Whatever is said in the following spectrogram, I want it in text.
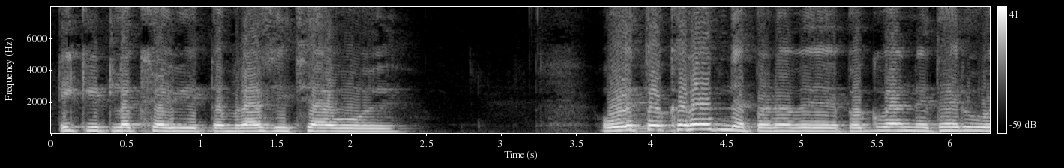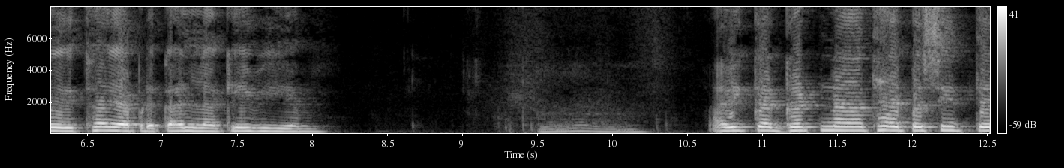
ટિકિટ લખાવી તમે રાજી થયા હોય. હોય તો ખરા જ ને પણ હવે ભગવાનને ધાર્યું હોય થાય થાય આપણે કાલના કેવી એમ. આવી કાંઈક ઘટના થાય પછી તે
